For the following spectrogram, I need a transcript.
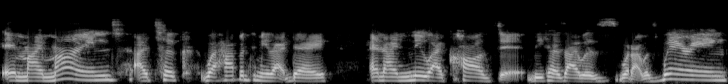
In my mind, I took what happened to me that day and I knew I caused it because I was what I was wearing,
